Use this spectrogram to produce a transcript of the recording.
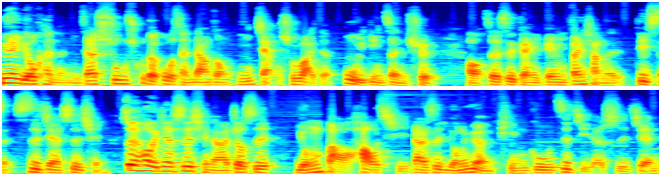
因为有可能你在输出的过程当中，你讲出来的不一定正确。好，这是跟你跟你分享的第四四件事情。最后一件事情呢，就是永葆好奇，但是永远评估自己的时间，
